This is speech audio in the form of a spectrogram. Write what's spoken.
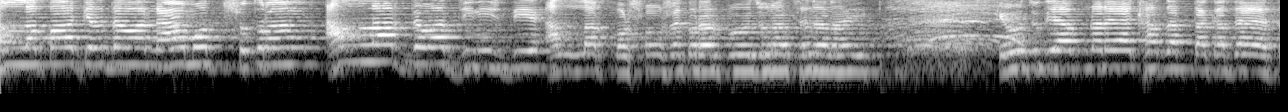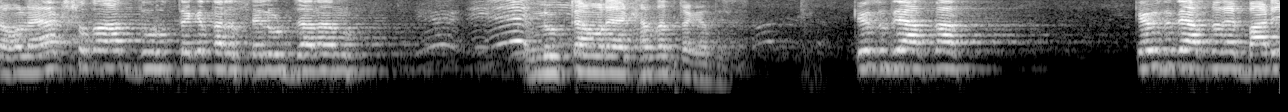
আল্লাহ পাকের দেওয়া নামত সুতরাং আল্লাহর জিনিস দিয়ে আল্লাহর প্রশংসা করার প্রয়োজন আছে না নাই? কেউ যদি আপনার এক হাজার টাকা দেয়, তাহলে একশো হাত দূর থেকে তার সেলুট জানান। লোকটা আমার এক হাজার টাকা দিচ্ছে কেউ যদি আপনার, কেউ যদি আপনার বাড়ি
